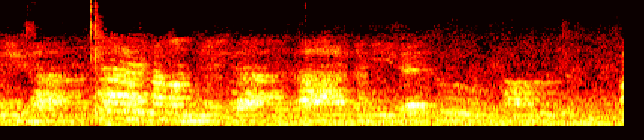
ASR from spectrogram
نگر در نمان نگر در نمید توفان و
